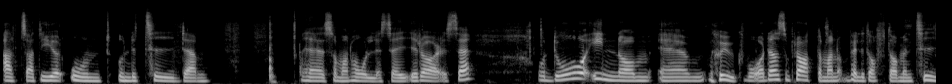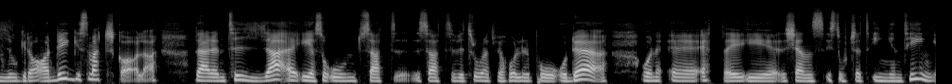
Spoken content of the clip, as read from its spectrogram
alltså att det gör ont under tiden eh, som man håller sig i rörelse. Och då inom eh, sjukvården så pratar man väldigt ofta om en tiogradig smärtskala, där en tia är så ont så att, så att vi tror att vi håller på att dö och en eh, etta är, känns i stort sett ingenting.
